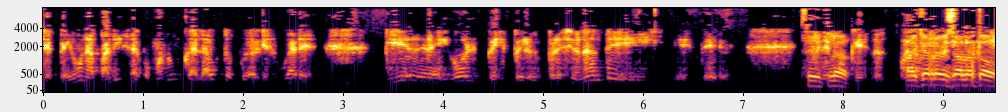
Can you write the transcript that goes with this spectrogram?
se pegó una paliza como nunca el auto, porque había lugares piedra y golpes, pero este sí, claro. hay que revisarlo todo.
